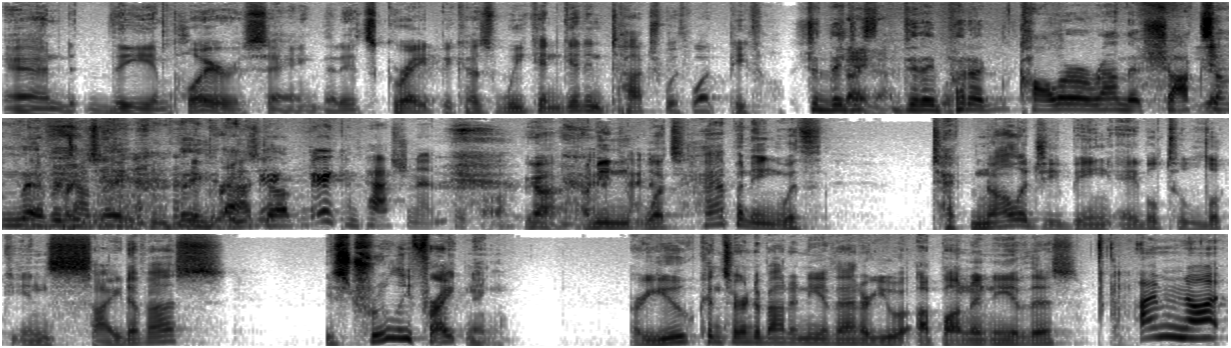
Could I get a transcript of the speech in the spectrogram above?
And the employer is saying that it's great because we can get in touch with what people. Should they China. just do they put a collar around that shocks Yeah, them isn't that every time they, Isn't they act Very, up? very compassionate people. Yeah, I mean, what's happening with technology being able to look inside of us is truly frightening. Are you concerned about any of that? Are you up on any of this? I'm not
